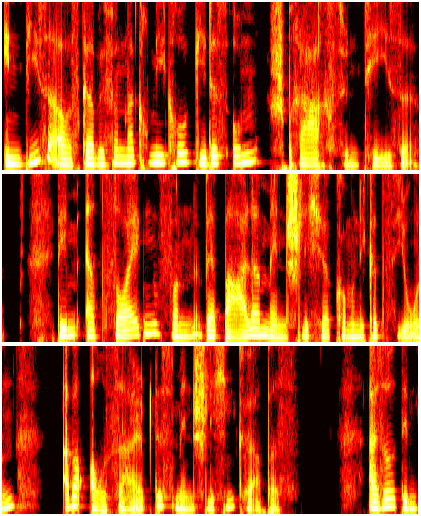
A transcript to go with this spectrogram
In dieser Ausgabe von Makromikro geht es um Sprachsynthese, dem Erzeugen von verbaler menschlicher Kommunikation, aber außerhalb des menschlichen Körpers, also dem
